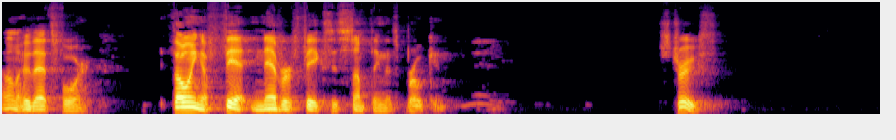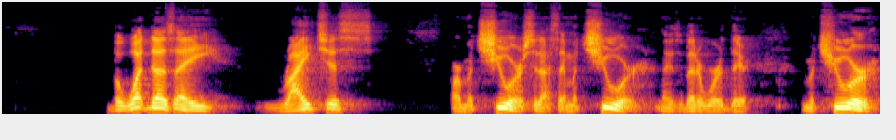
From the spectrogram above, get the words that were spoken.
I don't know who that's for. Throwing a fit never fixes something that's broken. It's truth. But what does a righteous or mature, should I say, mature, there's a better word there, mature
